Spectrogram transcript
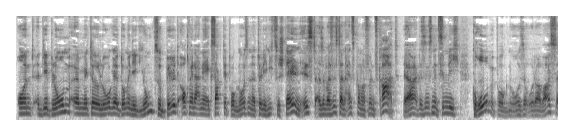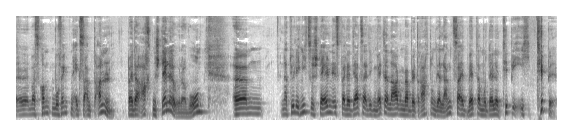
Und Diplom-Meteorologe Dominik Jung zu Bild, auch wenn eine exakte Prognose natürlich nicht zu stellen ist. Also was ist dann 1,5 Grad? Ja, das ist eine ziemlich grobe Prognose oder was? Äh, was kommt, wo fängt denn exakt an? Bei der achten Stelle oder wo? Ähm, natürlich nicht zu stellen ist bei der derzeitigen Wetterlage und bei Betrachtung der Langzeitwettermodelle tippe ich, tippe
